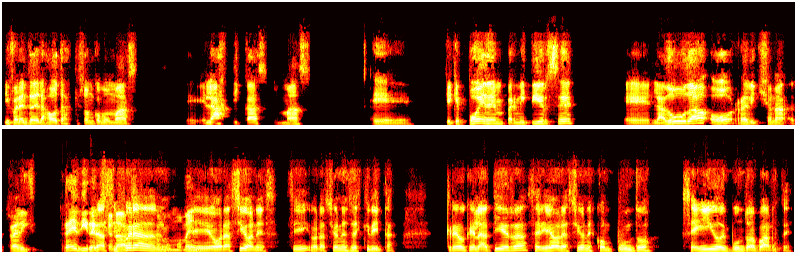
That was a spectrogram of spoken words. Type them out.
Diferente de las otras que son como más eh, elásticas y más eh, que, que pueden permitirse eh, la duda o redicciona- redi- Mira, si en algún momento. oraciones, ¿sí? Oraciones escritas. Creo que la tierra sería oraciones con punto seguido y punto aparte.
